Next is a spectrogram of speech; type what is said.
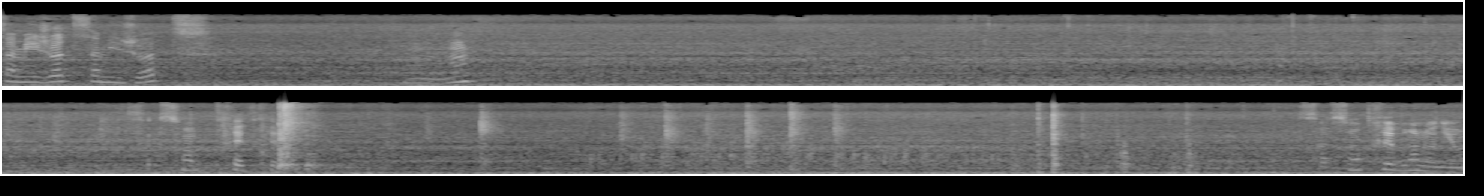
Ça mijote, ça mijote. Mhm. Ça sent très très bon. Ça sent très bon l'oignon.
